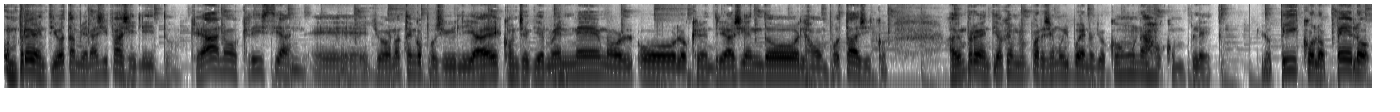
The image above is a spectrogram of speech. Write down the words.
un preventivo también así facilito. Que, ah, no, Cristian, eh, yo no tengo posibilidad de conseguirme el NEM o, lo que vendría siendo el jabón potásico. Hay un preventivo que me parece muy bueno. Yo cojo un ajo completo, lo pico, lo pelo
